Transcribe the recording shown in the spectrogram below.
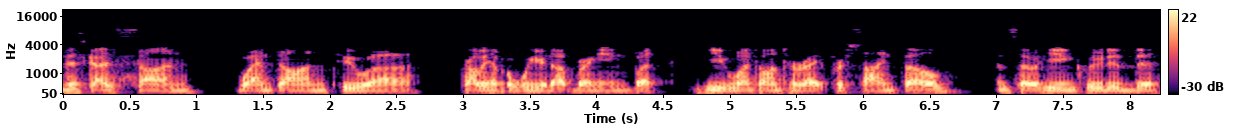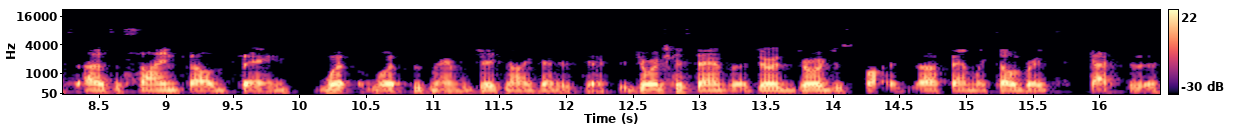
this guy's son went on to, uh, probably have a weird upbringing, but he went on to write for Seinfeld. And so he included this as a Seinfeld thing. What what's his name? Jason Alexander's character, George Costanza. George George's uh, family celebrates Festivus,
